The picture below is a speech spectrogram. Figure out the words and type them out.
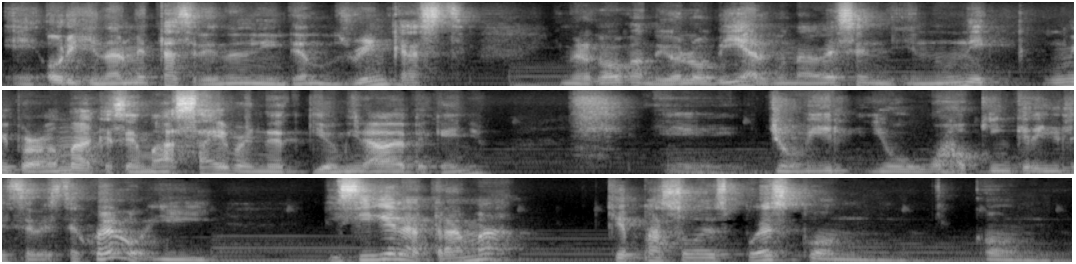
Eh, originalmente saliendo en el Nintendo Dreamcast. Y me recuerdo cuando yo lo vi alguna vez en, en un, un, programa que se llama Cybernet, que yo miraba de pequeño. Eh, yo vi, yo, wow, qué increíble se ve este juego. Y y sigue la trama. ¿Qué pasó después con, con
